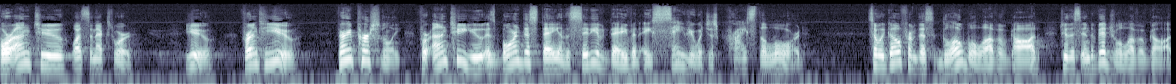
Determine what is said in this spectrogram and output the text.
For unto, what's the next word? You. For unto you. Very personally. For unto you is born this day in the city of David a Savior, which is Christ the Lord. So we go from this global love of God to this individual love of God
